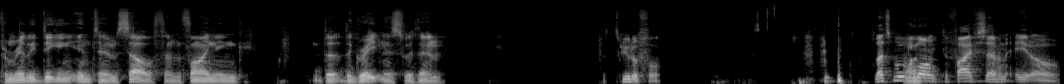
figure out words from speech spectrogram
from really digging into himself and finding the the greatness within. It's beautiful. Let's move Um, along to 5780.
